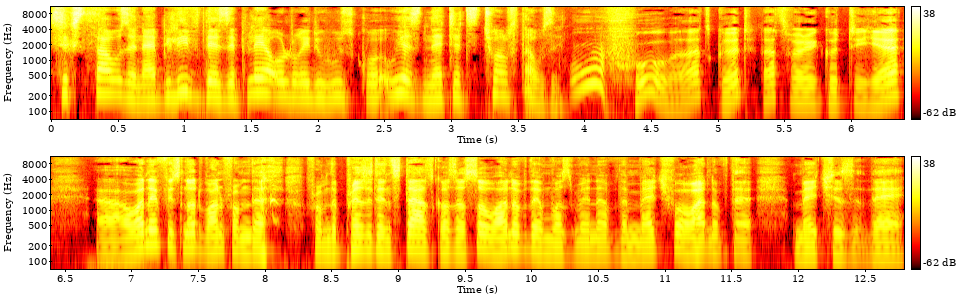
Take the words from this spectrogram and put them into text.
Six thousand. I believe there's a player already who's go, who has netted twelve thousand. Ooh, ooh, that's good. That's very good to hear. Uh, I wonder if it's not one from the from the president's stars because I saw one of them was man of the match for one of the matches there.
